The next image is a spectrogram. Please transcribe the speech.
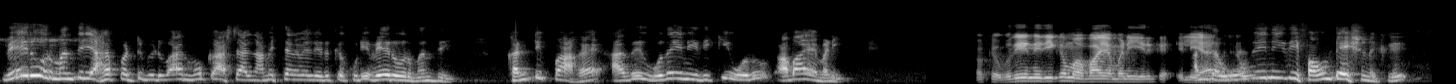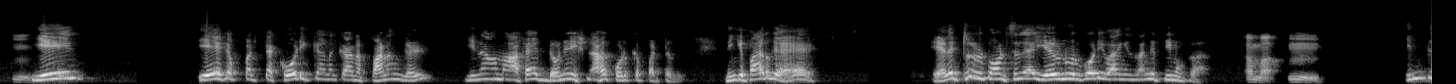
வேறு ஒரு மந்திரி அகப்பட்டு விடுவார். மு க ஸ்டாலின் அமைச்சரவையில் இருக்கக்கூடிய வேறு ஒரு மந்திரி. கண்டிப்பாக அது உதயநிதிக்கு ஒரு அபாயமணி. ஓகே உதயநிதிக்கும் அபாயமணி இருக்கு இல்லையா? அந்த உதயநிதி ஃபவுண்டேஷனுக்கு. ஏன் ஏகப்பட்ட கோடிக்கணக்கான பணங்கள் இனாமாக டொனேஷனாக கொடுக்கப்பட்டது? நீங்க பாருங்க எலக்ட்ரல் பாண்ட்ஸ்ல எழுநூறு கோடி வாங்கியிருந்தாங்க திமுக. ஆமா இந்த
